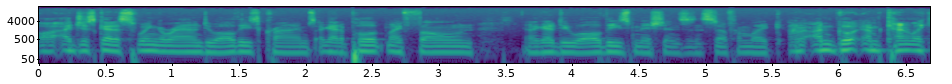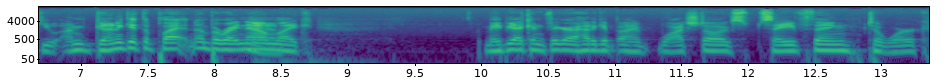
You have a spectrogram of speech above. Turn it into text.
i just gotta swing around do all these crimes. I gotta pull up my phone. And i gotta do all these missions and stuff. I'm like i'm, I'm going i'm kind of like you. I'm gonna get the platinum but right now i'm like maybe i can figure out how to get my watchdogs save thing to work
